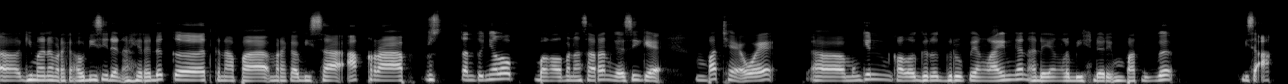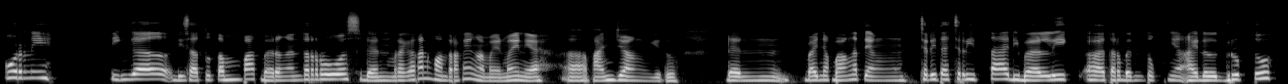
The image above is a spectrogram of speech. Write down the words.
uh, gimana mereka audisi dan akhirnya deket kenapa mereka bisa akrab. Terus tentunya lo bakal penasaran gak sih kayak empat cewek uh, mungkin kalau girl group yang lain kan ada yang lebih dari empat juga bisa akur nih tinggal di satu tempat barengan terus dan mereka kan kontraknya nggak main-main ya uh, panjang gitu. Dan banyak banget yang cerita-cerita di balik uh, terbentuknya idol group tuh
